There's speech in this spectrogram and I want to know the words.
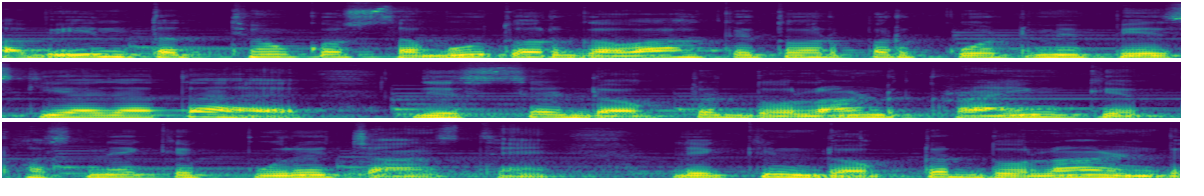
अब इन तथ्यों को सबूत और गवाह के तौर पर कोर्ट में पेश किया जाता है, जिससे डॉक्टर दोलांड क्राइम के फंसने के पूरे चांस थे। लेकिन डॉक्टर दोलांड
